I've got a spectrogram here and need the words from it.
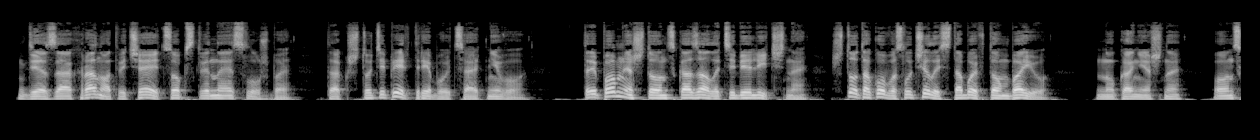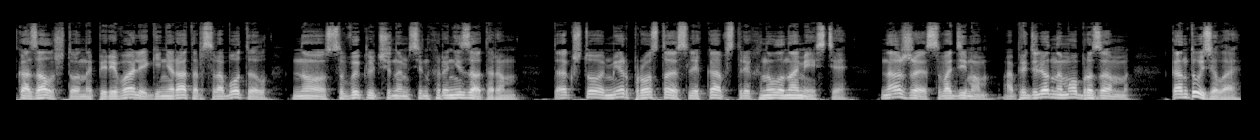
где за охрану отвечает собственная служба. Так что теперь требуется от него? Ты помнишь, что он сказал о тебе лично? Что такого случилось с тобой в том бою? Ну, конечно. Он сказал, что на перевале генератор сработал, но с выключенным синхронизатором. Так что мир просто слегка встряхнуло на месте. Нас же с Вадимом определенным образом контузило.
